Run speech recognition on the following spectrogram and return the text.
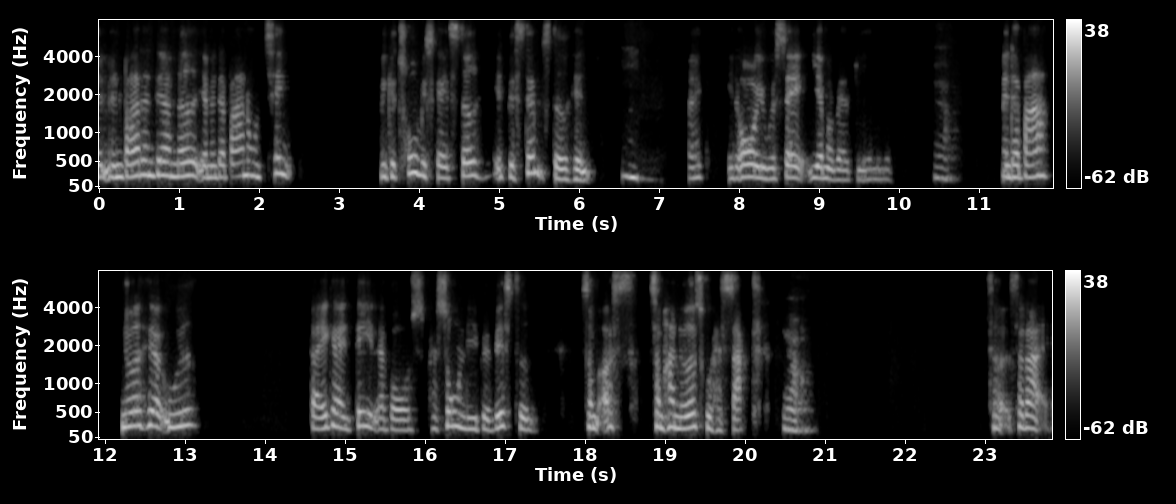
men, men bare den der med, jamen der er bare nogle ting, vi kan tro, vi skal et sted, et bestemt sted hen. Mm. Ikke? Et år i USA, hjem og være dyrlæge. Ja. Men der er bare noget herude, der ikke er en del af vores personlige bevidsthed, som os, som har noget at skulle have sagt. Ja. Så, så der er,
